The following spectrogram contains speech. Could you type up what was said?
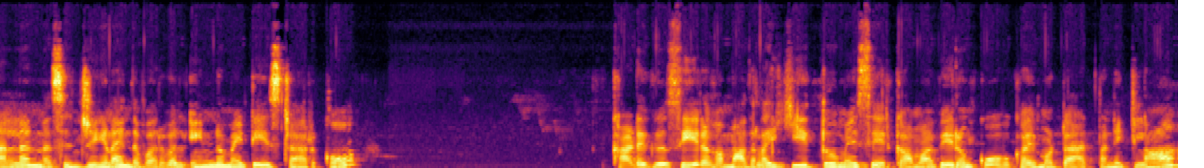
நல்லெண்ணெய் செஞ்சிங்கன்னா இந்த வறுவல் இன்னுமே டேஸ்ட்டாக இருக்கும். கடுகு சீரகம் அதெல்லாம் எதுவுமே சேர்க்காமல் வெறும் கோவக்காய் மட்டும் ஆட் பண்ணிக்கலாம்.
